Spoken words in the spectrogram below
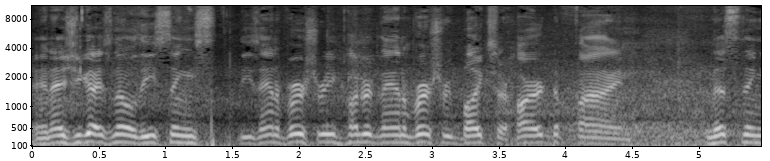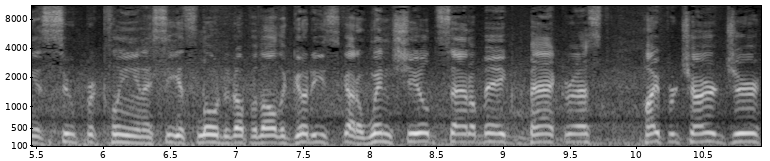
And as you guys know, these things, these anniversary, 100th anniversary bikes are hard to find. And this thing is super clean. I see it's loaded up with all the goodies. It's got a windshield, saddlebag, backrest, hypercharger.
